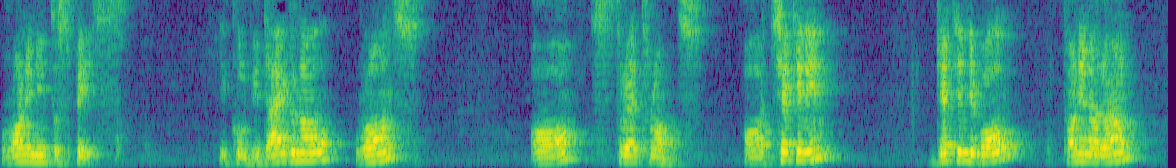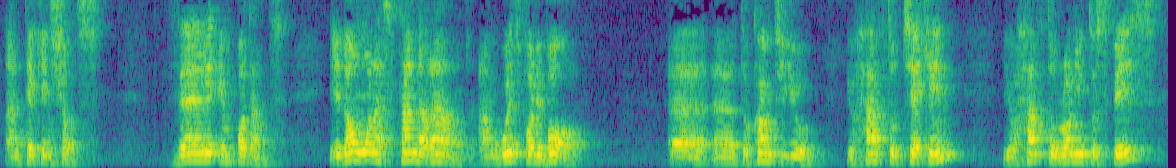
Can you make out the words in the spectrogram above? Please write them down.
running into space. It could be diagonal runs or straight runs or checking in, getting the ball, turning around and taking shots. Very important. You don't want to stand around and wait for the ball uh, uh, to come to you. You have to check in. You have to run into space,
